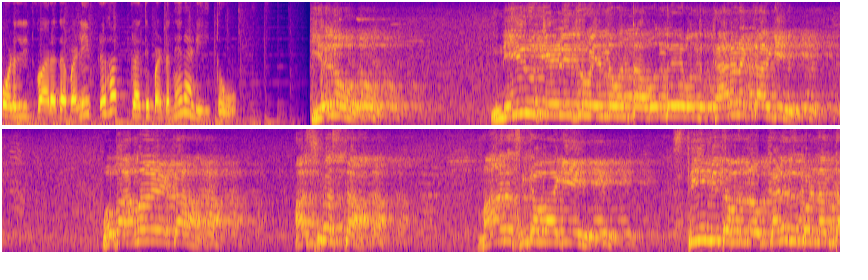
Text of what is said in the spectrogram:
ಕೊಳಲಿ ದ್ವಾರದ ಬಳಿ ಬೃಹತ್ ಪ್ರತಿಭಟನೆ ನಡೆಯಿತು. ಏನು? ನೀರು ಕೇಳಿದ್ರು ಎನ್ನುವಂತ ಒಂದೇ ಒಂದು ಕಾರಣಕ್ಕಾಗಿ ಒಬ್ಬ ಅಮಾಯಕ, ಅಸ್ವಸ್ಥ, ಮಾನಸಿಕವಾಗಿ ಸ್ಥೀಮಿತವನ್ನು ಕಳೆದುಕೊಂಡಂತ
